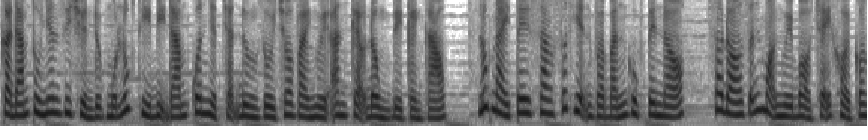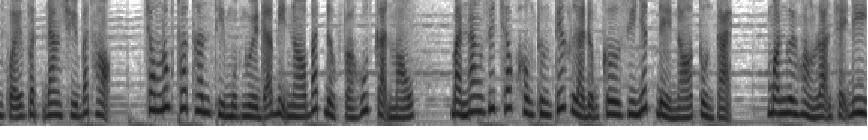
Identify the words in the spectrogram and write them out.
Cả đám tù nhân di chuyển được một lúc thì bị đám quân Nhật chặn đường rồi cho vài người ăn kẹo đồng để cảnh cáo. Lúc này Tê Sang xuất hiện và bắn gục tên đó, sau đó dẫn mọi người bỏ chạy khỏi con quái vật đang truy bắt họ. Trong lúc thoát thân thì một người đã bị nó bắt được và hút cạn máu. Bản năng giết chóc không thương tiếc là động cơ duy nhất để nó tồn tại. Mọi người hoảng loạn chạy đi,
